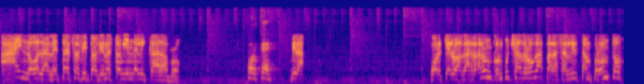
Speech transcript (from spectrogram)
Ay, no, la neta, esa situación está bien delicada, bro. ¿Por qué? Mira, porque lo agarraron con mucha droga para salir tan pronto.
